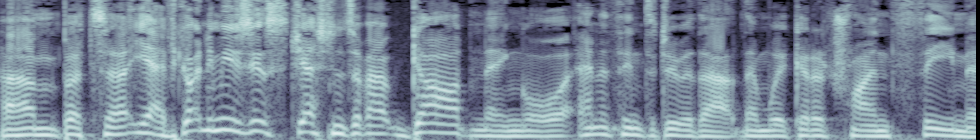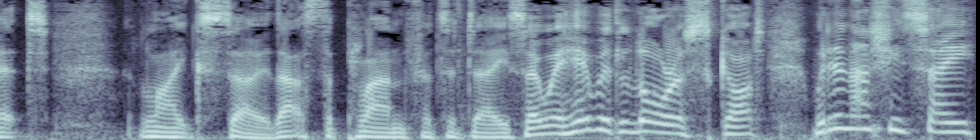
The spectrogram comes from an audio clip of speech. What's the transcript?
Um, but uh, yeah, if you've got any music suggestions about gardening or anything to do with that, then we're going to try and theme it like so. That's the plan for today. So we're here with Laura Scott. We didn't actually say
